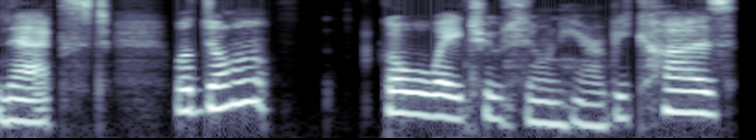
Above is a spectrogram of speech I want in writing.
Next. Well, don't go away too soon here because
